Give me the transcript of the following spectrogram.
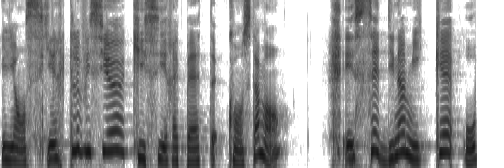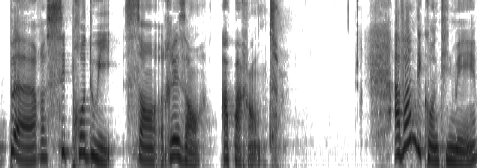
Il y a un cercle vicieux qui s'y répète constamment et cette dynamique ou peur se produit sans raison apparente. Avant de continuer,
